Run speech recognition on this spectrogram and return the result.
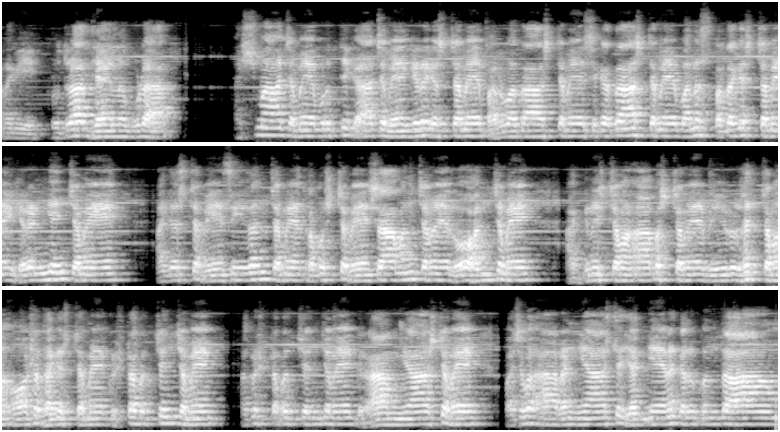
మనకి రుద్రాధ్యాయంలో కూడా అశ్మాచమే వృత్తికాచమే గిరగశ్చమే పర్వతాష్టమే శిఖతాష్టమే వనస్పతగశ్చమే హిరణ్యంచమే అజశ్చమే సీతంచమే త్రపుశ్చమే శామంచమే లోహంచమే అగ్నిశ్చమ ఆపశ్చమే వీరుధశ్చమ ఓషధగిశ్చమే కృష్ణపత్యంచమే అకృష్టపత్యంచమే గ్రామ్యాశ్చమే పశవ ఆరణ్యాశ్చ యజ్ఞేన కల్పంతాం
